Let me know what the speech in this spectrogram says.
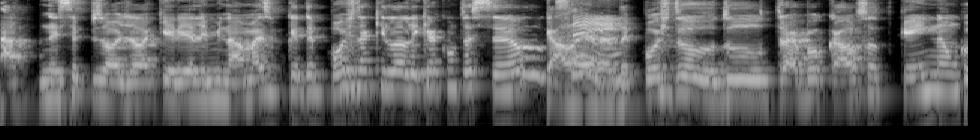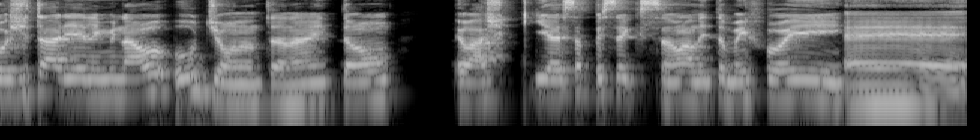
a- nesse episódio ela queria eliminar, mas porque depois daquilo ali que aconteceu, galera, Sim. depois do, do Tribal Council, quem não cogitaria eliminar o, o Jonathan, né? Então. Eu acho que essa perseguição ali também foi é,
